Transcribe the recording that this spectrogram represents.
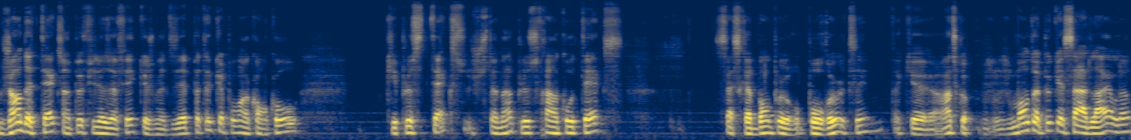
Genre de texte un peu philosophique que je me disais, peut-être que pour un concours qui est plus texte, justement, plus franco-texte, ça serait bon pour, pour eux, tu sais. Fait que, en tout cas, je vous montre un peu que ça a de l'air, là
